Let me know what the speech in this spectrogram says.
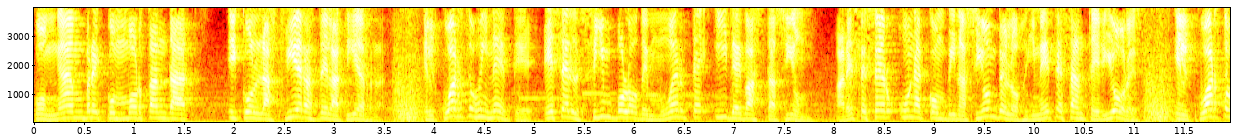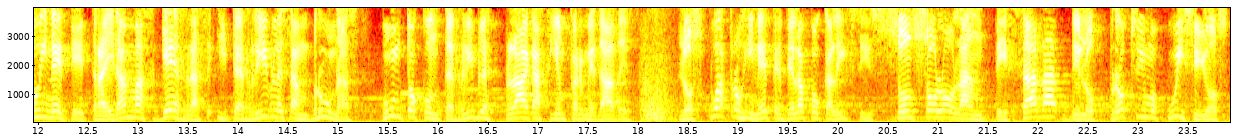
con hambre, con mortandad y con las fieras de la tierra. El cuarto jinete es el símbolo de muerte y devastación. Parece ser una combinación de los jinetes anteriores. El cuarto jinete traerá más guerras y terribles hambrunas junto con terribles plagas y enfermedades. Los cuatro jinetes del Apocalipsis son solo la antesala de los próximos juicios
